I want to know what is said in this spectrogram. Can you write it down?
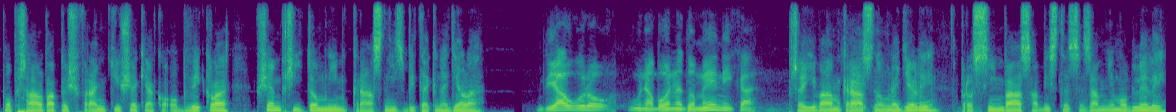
popřál papež František jako obvykle všem přítomným krásný zbytek neděle. Přeji vám krásnou neděli, prosím vás, abyste se za mě modlili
